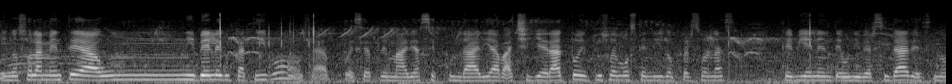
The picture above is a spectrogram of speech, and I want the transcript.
y no solamente a un nivel educativo, o sea, puede ser primaria, secundaria, bachillerato, incluso hemos tenido personas que vienen de universidades ¿no?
